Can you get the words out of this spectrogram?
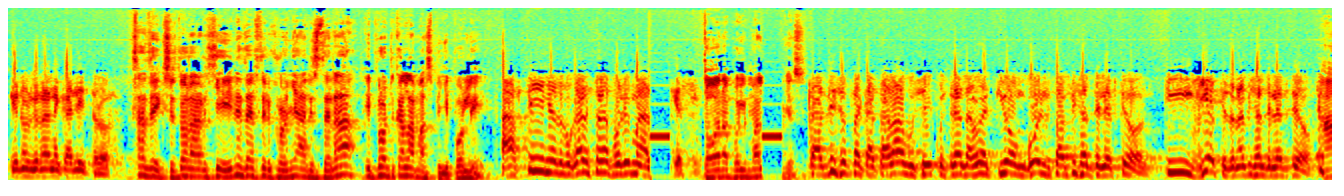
καινούργιο να είναι καλύτερο. Θα δείξει τώρα αρχή. Είναι δεύτερη χρονιά αριστερά. Η πρώτη καλά μας πήγε πολύ. Αυτή είναι το που κάνεις τώρα πολύ μαλάκες. Τώρα πολύ μαλάκες. Θα δεις ότι θα καταλάβουν σε 20-30 χρόνια τι ογκόλι θα αφήσαν τελευταίο. Τι ηγέτη τον αφήσαν τελευταίο. Α,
